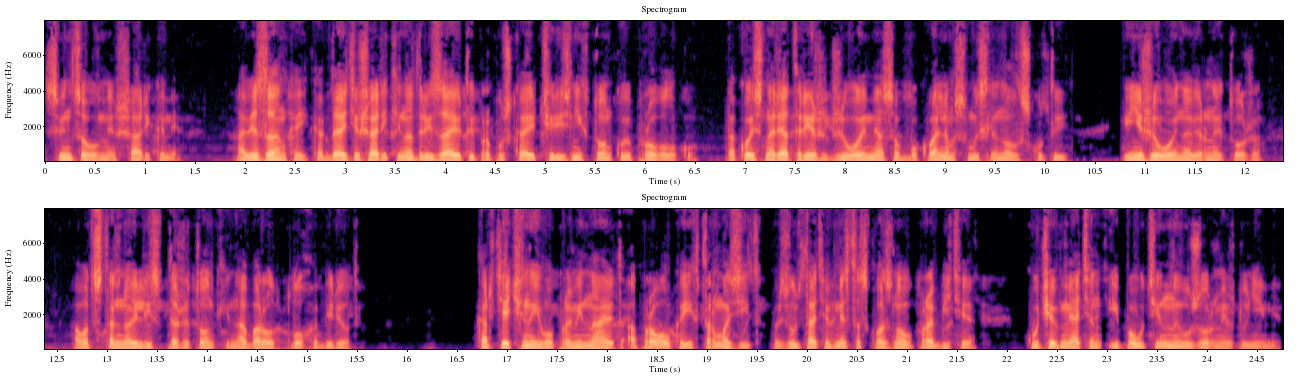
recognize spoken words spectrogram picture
свинцовыми шариками, а вязанкой, когда эти шарики надрезают и пропускают через них тонкую проволоку. Такой снаряд режет живое мясо в буквальном смысле на лоскуты. И не живой, наверное, тоже. А вот стальной лист, даже тонкий, наоборот, плохо берет. Картечины его проминают, а проволока их тормозит. В результате вместо сквозного пробития куча вмятин и паутинный узор между ними.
